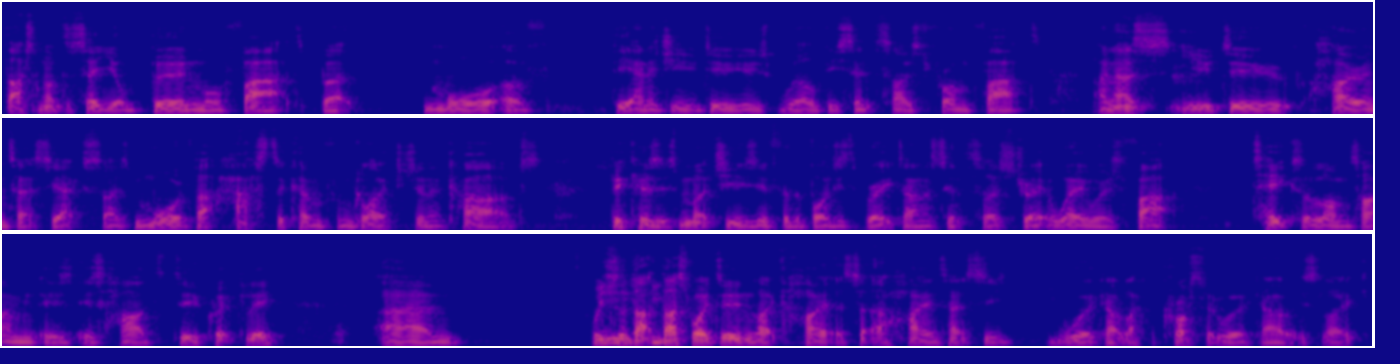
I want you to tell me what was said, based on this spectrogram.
that's not to say you'll burn more fat, but more of the energy you do use will be synthesized from fat. And as you do higher intensity exercise, more of that has to come from glycogen and carbs because it's much easier for the body to break down and synthesize straight away, whereas fat takes a long time and is, is hard to do quickly. Um, well, so that, that's why doing like high a high intensity workout like a CrossFit workout is like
